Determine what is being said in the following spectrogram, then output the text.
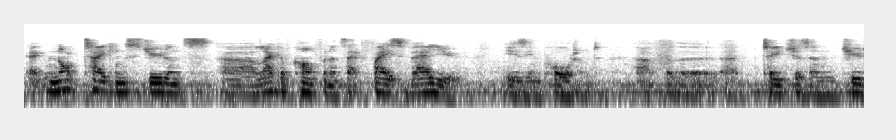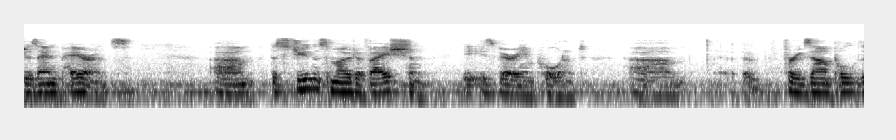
not taking students' uh, lack of confidence at face value is important uh, for the uh, teachers and tutors and parents. Um, the students' motivation is very important. Um, for example,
